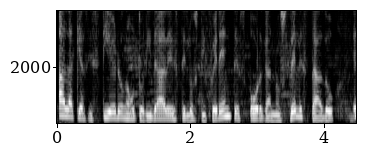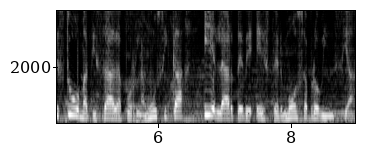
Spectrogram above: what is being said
a la que asistieron autoridades de los diferentes órganos del Estado estuvo matizada por la música y el arte de esta hermosa provincia.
